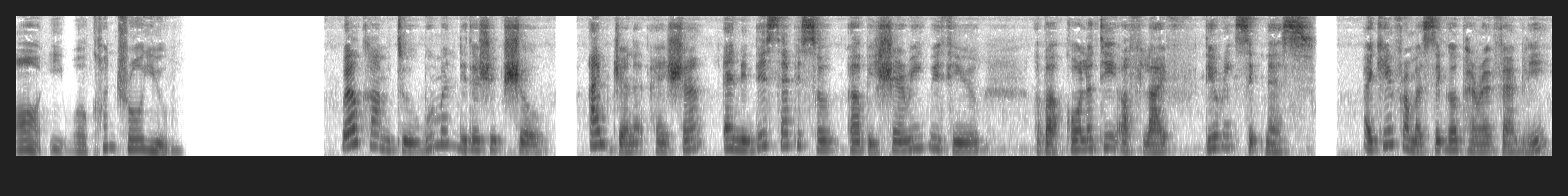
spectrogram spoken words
or it will control you. Welcome to Woman Leadership Show. I'm Janet Aisyah, and in this episode, I'll be sharing with you about quality of life during sickness. I came from a single parent family,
